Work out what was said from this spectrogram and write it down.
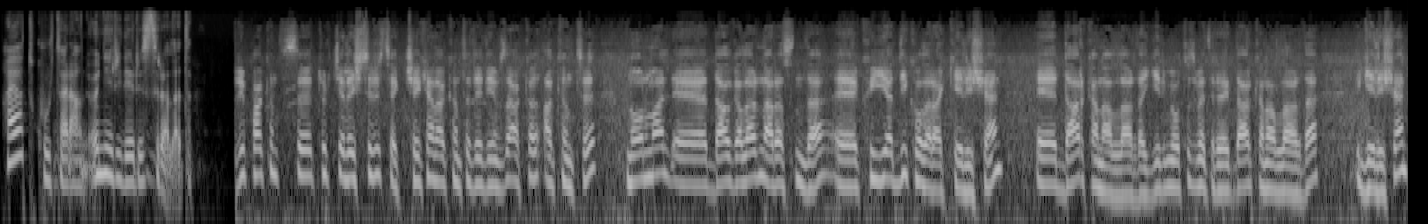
hayat kurtaran önerileri sıraladı. Rip akıntısı Türkçeleştirirsek çeken akıntı dediğimiz ak- akıntı normal e, dalgaların arasında e, kıyıya dik olarak gelişen e, dar kanallarda 20-30 metrelik dar kanallarda gelişen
